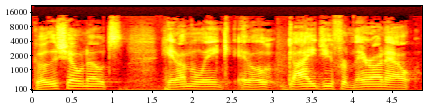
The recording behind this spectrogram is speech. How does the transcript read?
go to the show notes, hit on the link. It'll guide you from there on out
